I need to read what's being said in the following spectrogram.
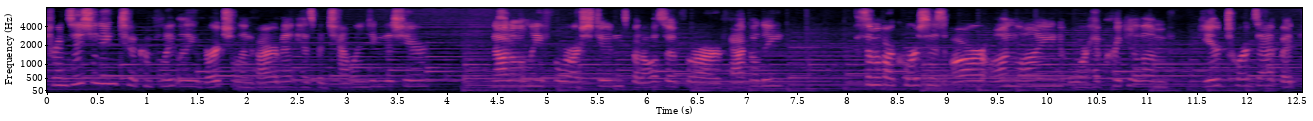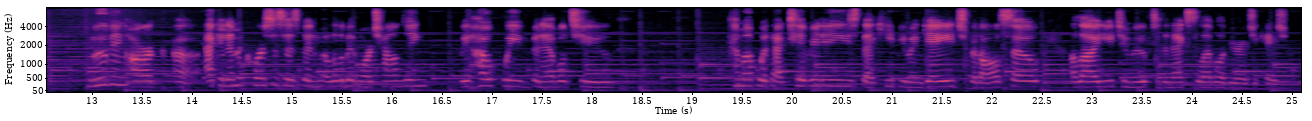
Transitioning to a completely virtual environment has been challenging this year, not only for our students, but also for our faculty. Some of our courses are online or have curriculum geared towards that, but moving our uh, academic courses has been a little bit more challenging. We hope we've been able to come up with activities that keep you engaged, but also allow you to move to the next level of your education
